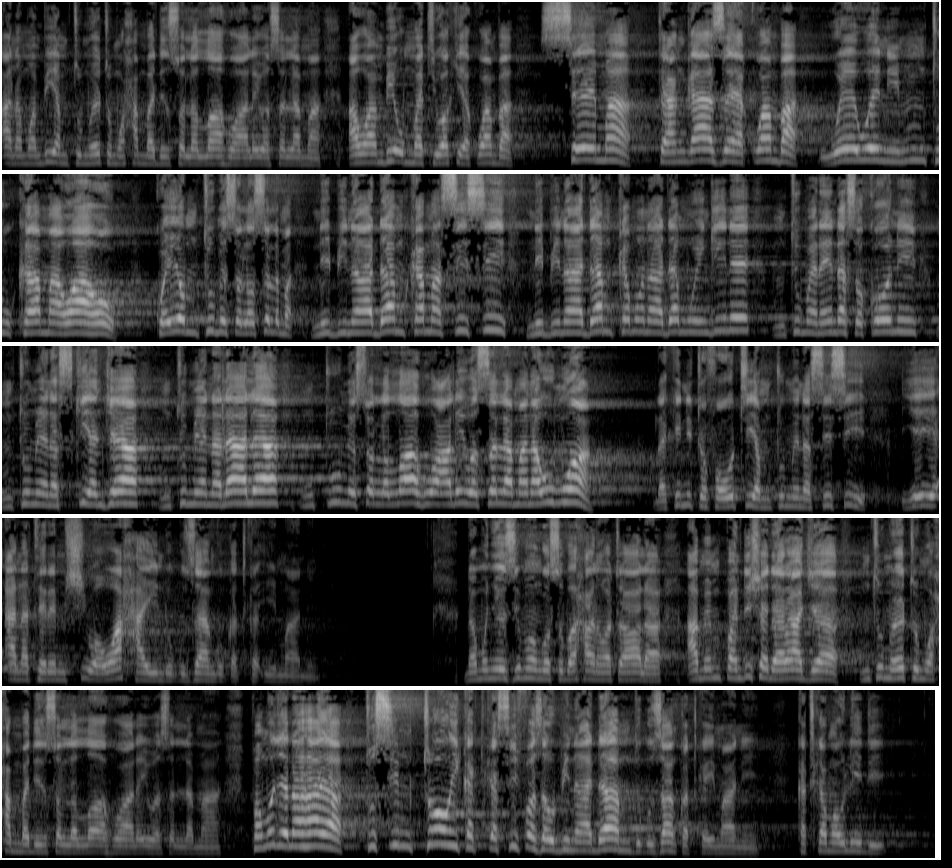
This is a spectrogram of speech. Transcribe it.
anamwambia mtume wetu Muhammadin sallallahu alaihi wasallama awaambie ummati wake ya kwamba sema tangaza ya kwamba wewe ni mtu kama wao kwa hiyo mtume sala alaihi ni binadamu kama sisi ni binadamu kama wanadamu wengine. Mtume anaenda sokoni mtume anasikia njaa mtume analala mtume sallallahu alaihi wasallam anaumwa. Lakini tofauti ya mtume na sisi yeye anateremshiwa wahai ndugu zangu katika imani na Mwenyezi Mungu Subhanahu wa Ta'ala amempandisha daraja mtume wetu Muhammadin sallallahu alaihi wasallama. Pamoja na haya, tusimtoi katika sifa za ubinadamu, ndugu zangu katika imani, katika maulidi,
